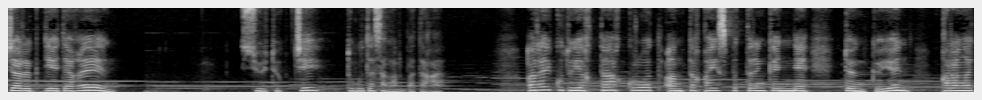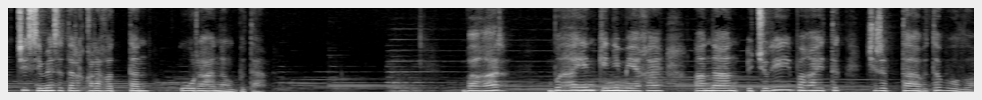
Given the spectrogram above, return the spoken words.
жарык дээтегэн сүүтүкче тугуда саңарбатага арай кутуяктаак курот анта кайыс быттарын кенине төңкөйөн караңатчы семе сатар карагаттан ураан албыта. Багар быайын кини мэга анаан үчүгэй багайтык чырыптаабыта болу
